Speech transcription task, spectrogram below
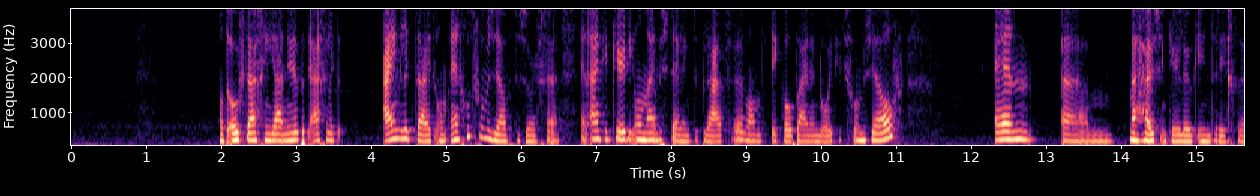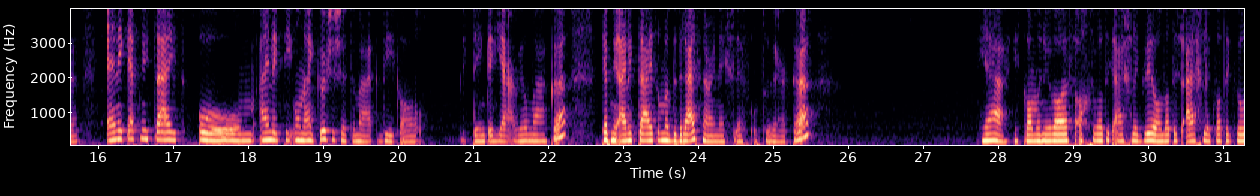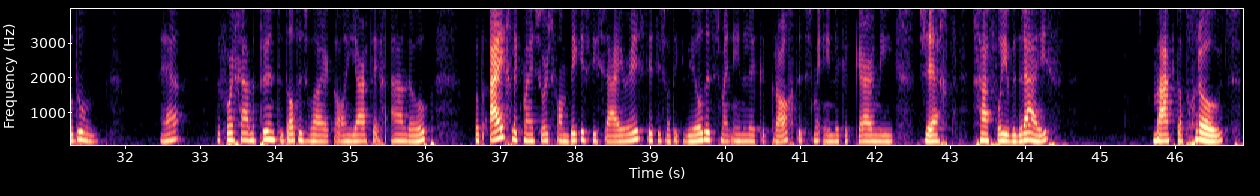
Want de overtuiging, ja, nu heb ik eigenlijk eindelijk tijd om en goed voor mezelf te zorgen. En eigenlijk een keer die online bestelling te plaatsen, want ik koop bijna nooit iets voor mezelf. En ehm, mijn huis een keer leuk in te richten. En ik heb nu tijd om eindelijk die online cursussen te maken die ik al ik denk een jaar wil maken. Ik heb nu eindelijk tijd om mijn bedrijf naar een next level te werken. Ja, ik kan me nu wel even achter wat ik eigenlijk wil. En dat is eigenlijk wat ik wil doen. Hè? De voorgaande punten, dat is waar ik al een jaar tegenaan loop. Wat eigenlijk mijn soort van biggest desire is. Dit is wat ik wil. Dit is mijn innerlijke kracht. Dit is mijn innerlijke kern die zegt: ga voor je bedrijf. Maak dat groot.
